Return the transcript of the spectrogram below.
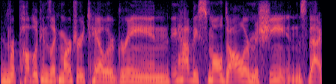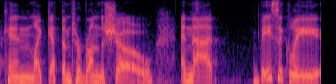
Republicans like Marjorie Taylor Greene, they have these small dollar machines that can like get them to run the show and that basically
